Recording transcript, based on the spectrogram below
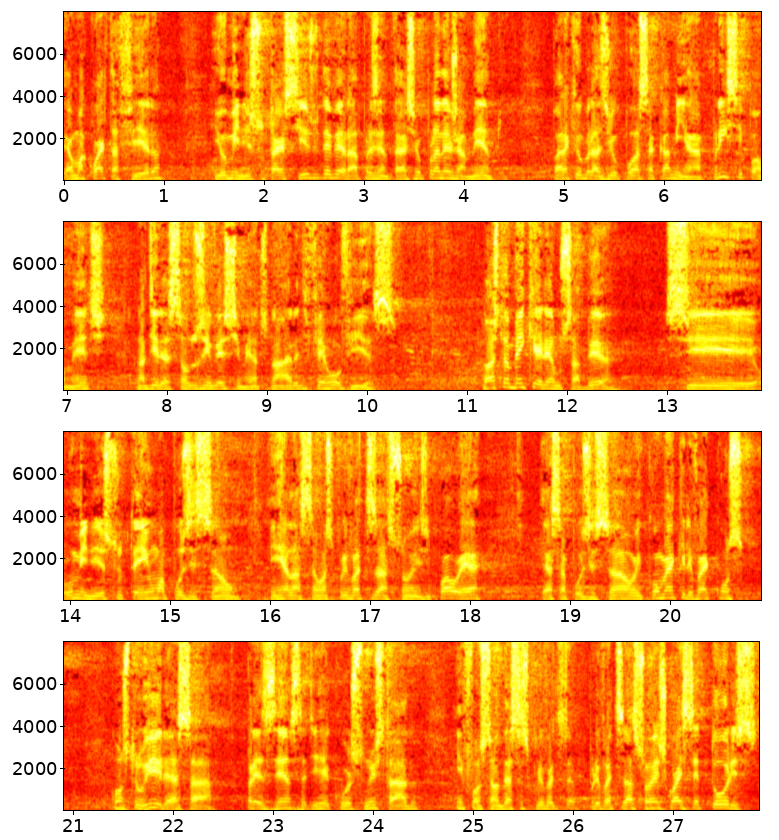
É uma quarta-feira e o ministro Tarcísio deverá apresentar seu planejamento para que o Brasil possa caminhar, principalmente na direção dos investimentos na área de ferrovias. Nós também queremos saber se o ministro tem uma posição em relação às privatizações e qual é, essa posição e como é que ele vai cons construir essa presença de recursos no Estado em função dessas privatiza privatizações, quais setores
